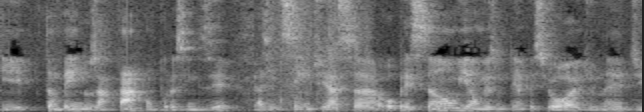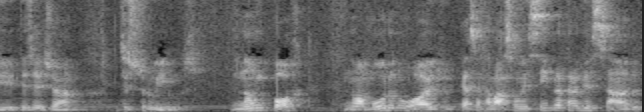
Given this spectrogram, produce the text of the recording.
que também nos atacam, por assim dizer, a gente sente essa opressão e ao mesmo tempo esse ódio né, de desejar destruí-los. Não importa, no amor ou no ódio, essa relação é sempre atravessada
